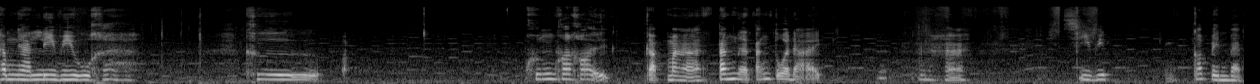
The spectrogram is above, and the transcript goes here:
ทำงานรีวิวค่ะ คือเพิ่งค่อยๆกลับมาตั้งเนื้อตั้งตัวได้นะคะชีวิตก็เป็นแบบ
